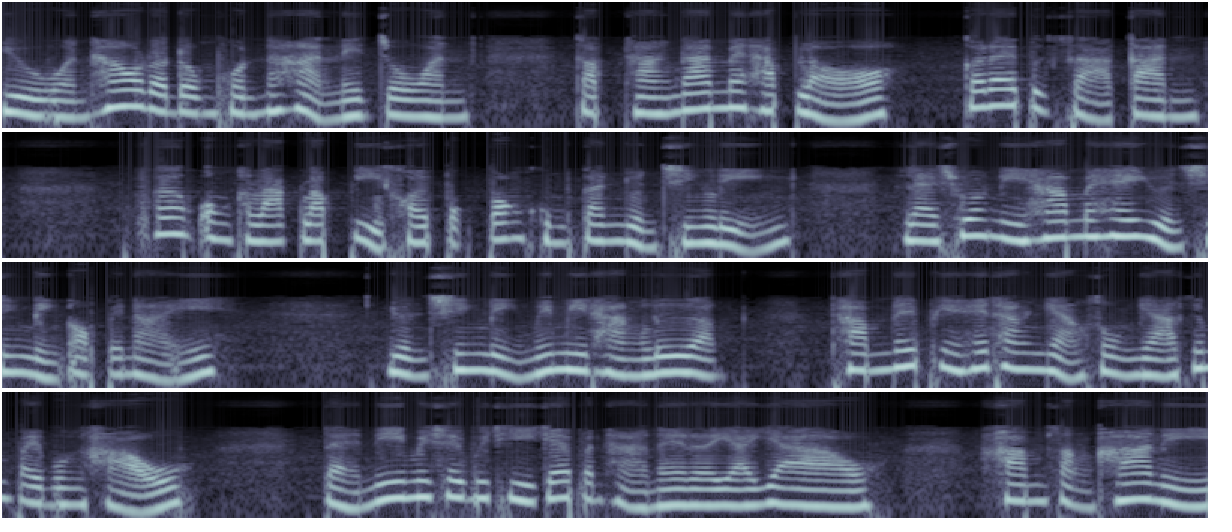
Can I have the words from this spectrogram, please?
อยู่หวนเฮาระดมพลทหารในโจวนกับทางด้านแม่ทัพหลอ ก็ได้ปรึกษากัน เพิ่มองคลักษ์รับปีคอยปกป้องคุ้มกันหยวนชิงหลิง และช่วงนี้ห้ามไม่ให้หยวนชิงหลิงออกไปไหน หยวนชิงหลิงไม่มีทางเลือกทำได้เพียงให้ทางอย่างส่งยาขึ้นไปบนเขา แต่นี่ไม่ใช่วิธีแก้ปัญหาในระยะยาวคำสั่งฆ่านี้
